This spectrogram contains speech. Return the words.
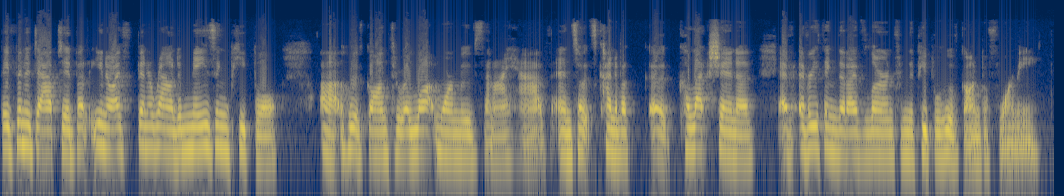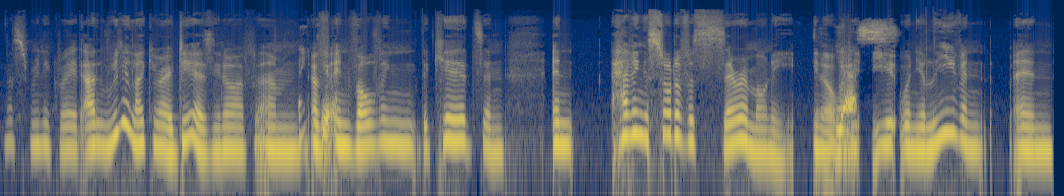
They've been adapted but you know i've been around amazing people uh, who have gone through a lot more moves than i have. And so it's kind of a, a collection of, of everything that i've learned from the people who have gone before me. That's really great. I really like your ideas you know of, um, of you. involving the kids and and having a sort of a ceremony you know yes. when, you, when you leave and and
